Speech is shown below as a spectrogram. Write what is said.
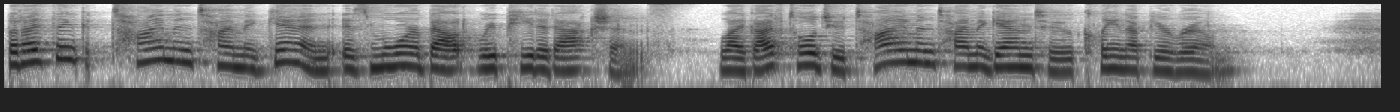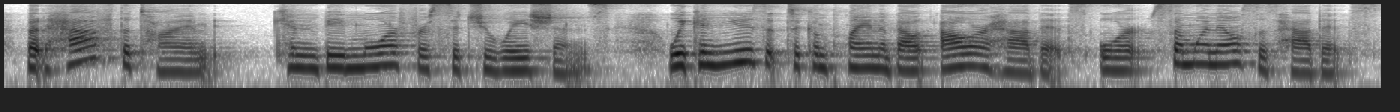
but I think time and time again is more about repeated actions like I've told you time and time again to clean up your room. But half the time can be more for situations. We can use it to complain about our habits or someone else's habits.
